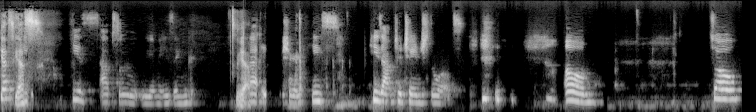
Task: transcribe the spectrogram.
Yes, yes. He's absolutely amazing. Yeah. That is sure. He's he's out to change the world. um. So,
